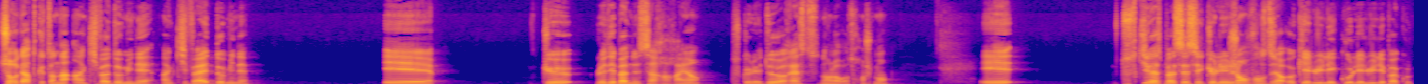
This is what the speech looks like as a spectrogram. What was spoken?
tu regardes que tu en as un qui va dominer, un qui va être dominé, et que le débat ne sert à rien, parce que les deux restent dans leur retranchement, et tout ce qui va se passer, c'est que les gens vont se dire, ok, lui il est cool et lui il est pas cool.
